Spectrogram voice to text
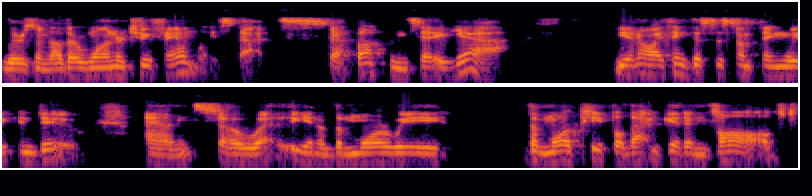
there's another one or two families that step up and say, yeah, you know, I think this is something we can do. And so, you know, the more we, the more people that get involved,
